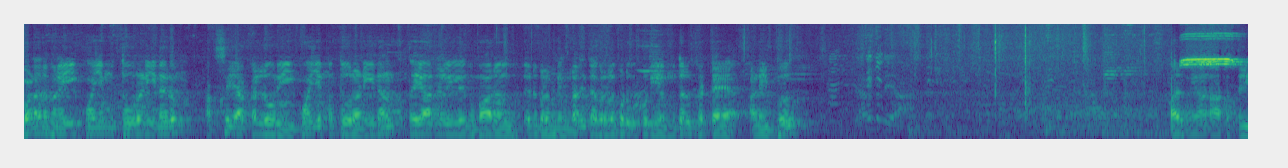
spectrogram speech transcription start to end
வளர்பிறை கோயம்புத்தூர் அணியினரும் அக்ஷயா கல்லூரி கோயம்புத்தூர் அணியினரும் தயார் நிலையில் இருக்குமாறு எடுக்கப்படுகின்றனர் இது அவர்கள் கொடுக்கக்கூடிய முதல் கட்ட அழைப்பு. அருமையான ஆட்டத்தை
